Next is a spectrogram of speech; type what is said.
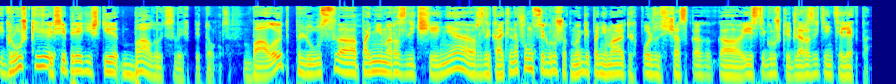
игрушки... И все периодически балуют своих питомцев. Балуют, плюс а, помимо развлечения, развлекательной функции игрушек, многие понимают их пользу сейчас, как, а, есть игрушки для развития интеллекта.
